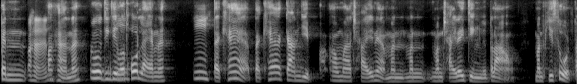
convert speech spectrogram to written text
เป็นประหารประหารนะเออจริง ๆ เราโทษแรงนะอืมแต่แค่แต่แค่การหยิบเอามาใช้เนี่ย มันมันมันใช้ได้จริงหรือเปล่า มันพิสูจน์ไป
